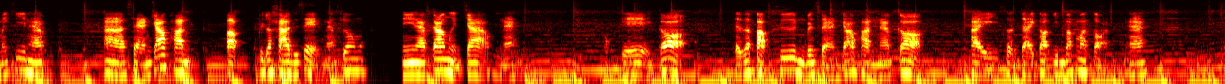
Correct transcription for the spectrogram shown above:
เมื่อกี้นะครับอ่าแสนเก้าพันปรับราคาพิเศษนะครับช่วงนี้นะครับเก้าหมื่นเก้านะโอเคก็เดี๋ยวจะปรับขึ้นเป็นแสนเก้าพันนะครับก็ ใครสนใจก็อินบ็อกมาก่อนนะแส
